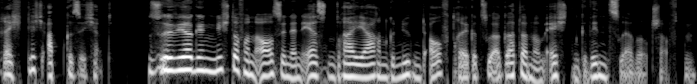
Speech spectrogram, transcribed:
rechtlich abgesichert. Sylvia ging nicht davon aus, in den ersten drei Jahren genügend Aufträge zu ergattern, um echten Gewinn zu erwirtschaften.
